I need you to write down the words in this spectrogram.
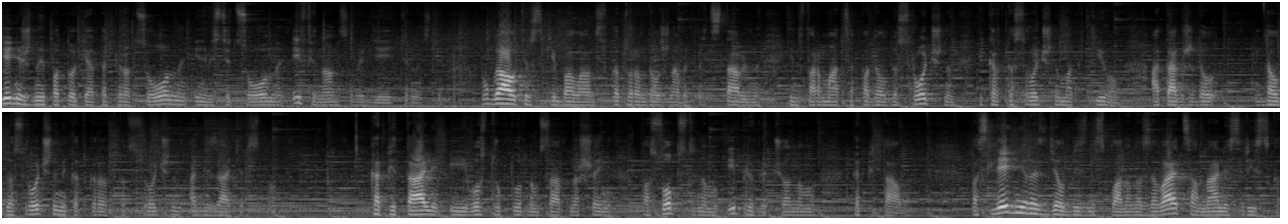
денежные потоки от операционной, инвестиционной и финансовой деятельности. Бухгалтерский баланс, в котором должна быть представлена информация по долгосрочным и краткосрочным активам, а также дол долгосрочным и краткосрочным обязательствам, капитале и его структурном соотношении по собственному и привлеченному капиталу. Последний раздел бизнес-плана называется «Анализ риска».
